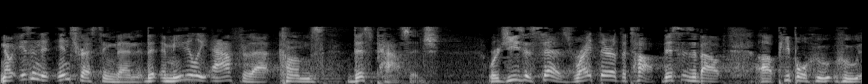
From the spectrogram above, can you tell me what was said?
Now, isn't it interesting then that immediately after that comes this passage? Where Jesus says, right there at the top, this is about uh, people who, who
